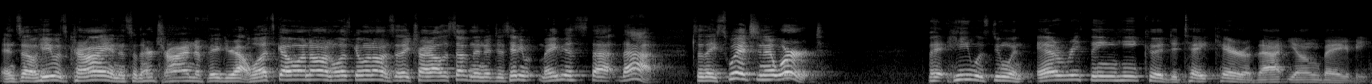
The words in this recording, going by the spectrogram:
And so he was crying, and so they're trying to figure out what's going on, what's going on. So they tried all this stuff, and then it just hit him. Maybe it's that, that. So they switched, and it worked. But he was doing everything he could to take care of that young baby.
